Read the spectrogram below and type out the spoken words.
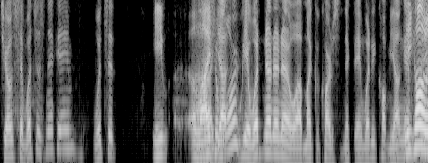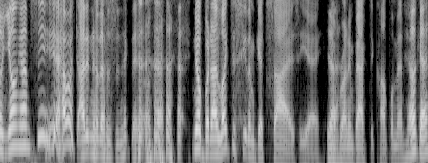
Joe said? What's his nickname? What's it? He- Uh, Elijah Young- Moore. Yeah. What? No, no, no. Uh, Michael Carter's nickname. What do you call him? Young. He MC? called him Young MC. Yeah. How about, I didn't know that was his nickname. Okay. no, but I like to see them get size. EA. Yeah. Running back to complement him. okay.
